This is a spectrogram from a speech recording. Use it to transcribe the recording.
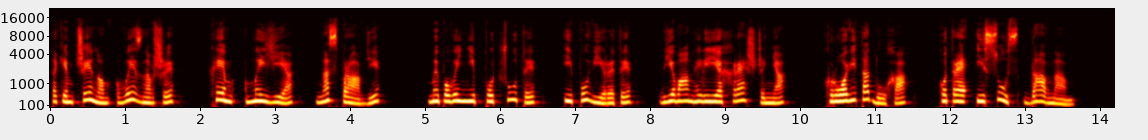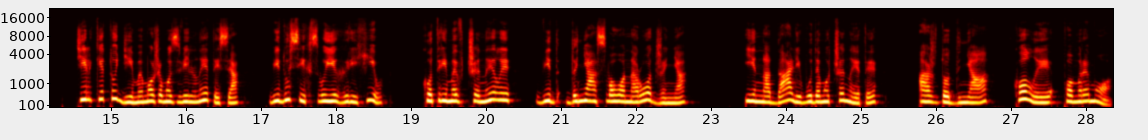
Таким чином, визнавши, ким ми є насправді, ми повинні почути і повірити в Євангеліє хрещення, крові та духа, котре Ісус дав нам. Тільки тоді ми можемо звільнитися від усіх своїх гріхів, котрі ми вчинили від дня свого народження, і надалі будемо чинити аж до дня, коли помремо.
